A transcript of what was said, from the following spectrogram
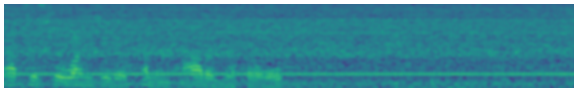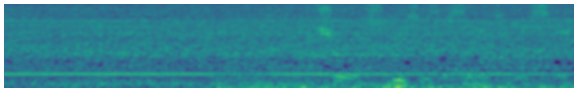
not just the ones that are coming out of the hole. Sure species this is, we'll see.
